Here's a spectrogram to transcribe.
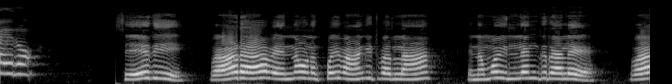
ஆயிரும். சரி வாடா வேணா உனக்கு போய் வாங்கிட்டு வரலாம். என்னமோ இல்லைங்கிறாளே. வா.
